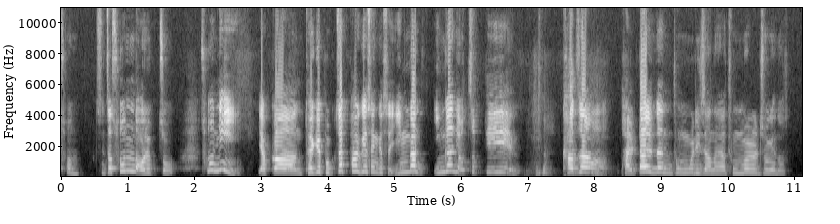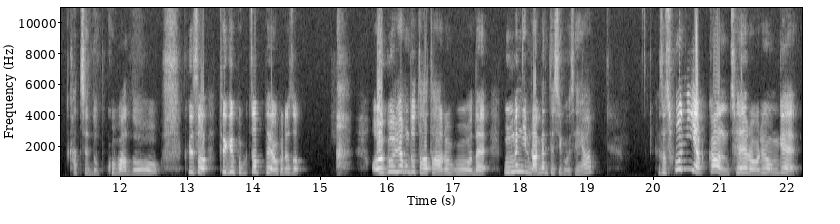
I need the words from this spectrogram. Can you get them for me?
손. 진짜 손 어렵죠? 손이 약간 되게 복잡하게 생겼어요. 인간, 인간이 어차피 가장 발달된 동물이잖아요. 동물 중에 놓, 같이 놓고 봐도. 그래서 되게 복잡해요. 그래서 얼굴형도 다 다르고, 네. 모모님 라면 드시고 오세요. 그래서 손이 약간 제일 어려운 게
